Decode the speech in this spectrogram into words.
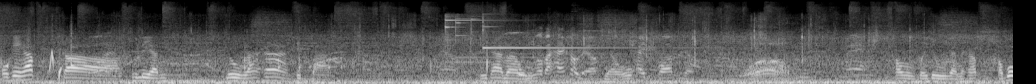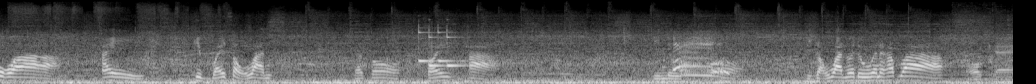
โอเคครับ ก็ทุเรียนลูกละ50บาทที่ได้มาวันนี้เอาไปให้เขาเลยเหรอเดี๋ยว ให้พร้อมเลยเข้าไปดูกันนะครับ เขาบอกว่าให้เก็บไว้ 2 วัน แล้วก็ค่อยผ่ากินดูก็อีก2วันมาดูกันนะครับว่า Okay.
